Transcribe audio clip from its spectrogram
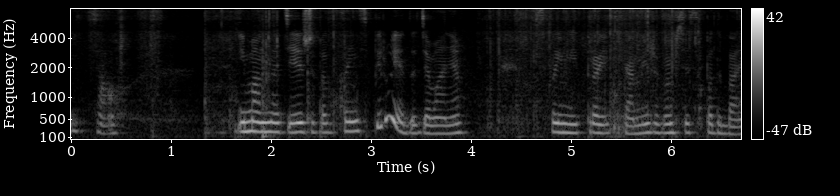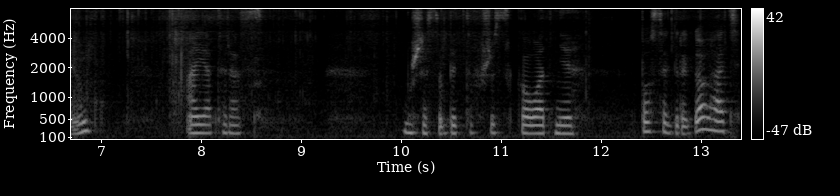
I co? I mam nadzieję, że Was zainspiruje do działania swoimi projektami, że Wam się spodobają. A ja teraz muszę sobie to wszystko ładnie posegregować.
